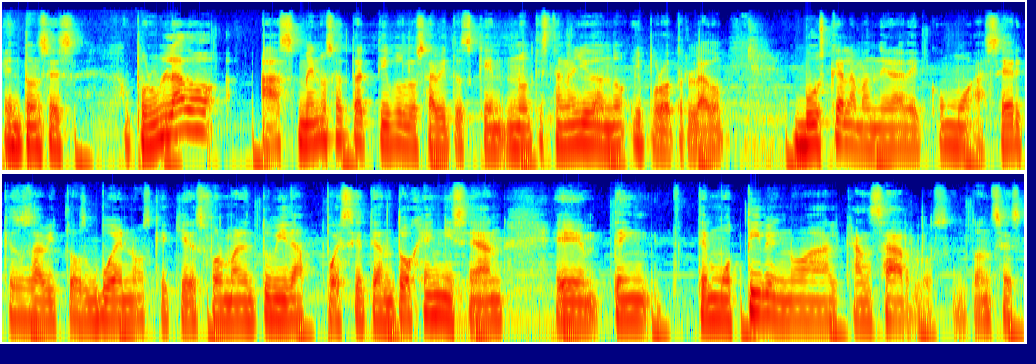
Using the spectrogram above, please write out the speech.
Entonces, por un lado, haz menos atractivos los hábitos que no te están ayudando y por otro lado, busca la manera de cómo hacer que esos hábitos buenos que quieres formar en tu vida pues se te antojen y sean eh, te, te, motiven ¿no? a alcanzarlos entonces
